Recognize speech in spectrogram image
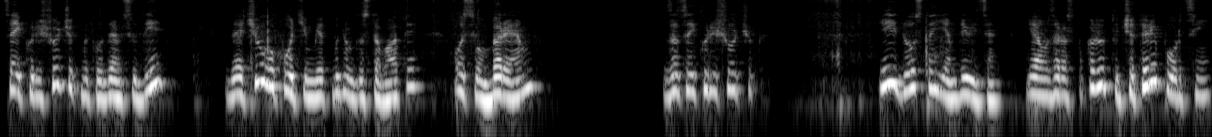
Цей корішочок ми кладемо сюди. Для чого потім, як будемо доставати, ось вам беремо за цей корішочок. І достаємо. Дивіться, я вам зараз покажу тут 4 порції.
